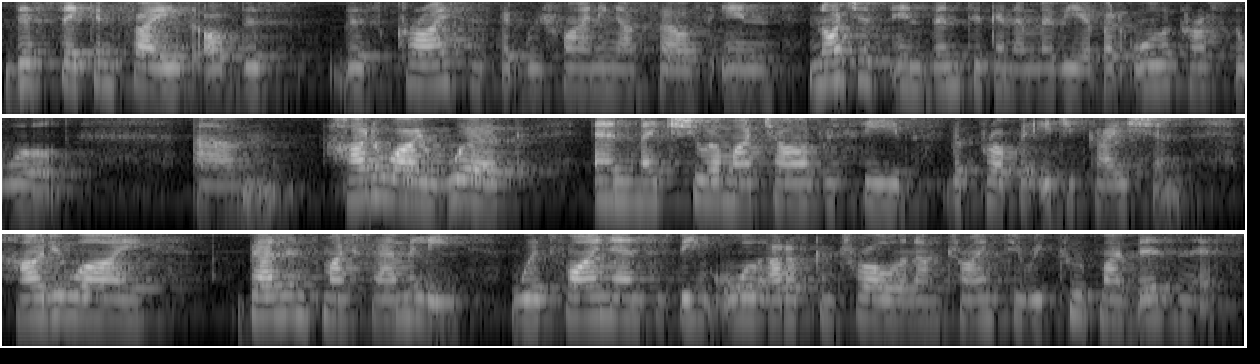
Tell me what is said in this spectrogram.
this second phase of this, this crisis that we're finding ourselves in, not just in Windhoek and Namibia, but all across the world. Um, how do I work and make sure my child receives the proper education? How do I balance my family with finances being all out of control and I'm trying to recoup my business?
